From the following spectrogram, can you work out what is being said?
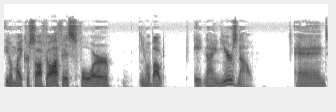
you know, Microsoft Office for, you know, about eight, nine years now. And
